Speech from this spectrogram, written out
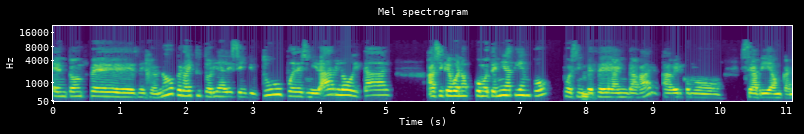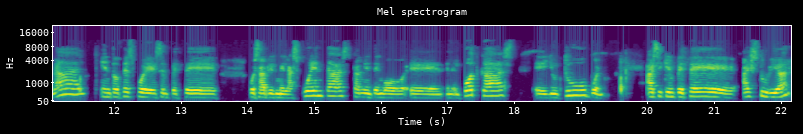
Entonces me dijeron, no, pero hay tutoriales en YouTube, puedes mirarlo y tal. Así que bueno, como tenía tiempo, pues mm. empecé a indagar, a ver cómo se abría un canal. Y entonces pues empecé pues a abrirme las cuentas. También tengo eh, en el podcast, eh, YouTube, bueno, Así que empecé a estudiar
